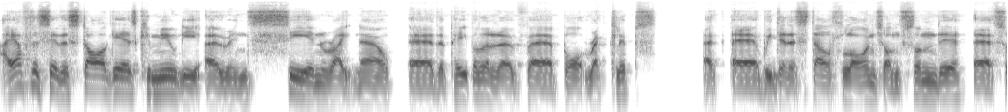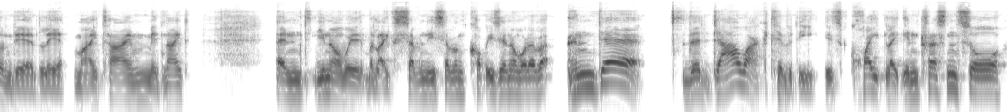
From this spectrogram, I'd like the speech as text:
I have to say the Stargaze community are insane right now. Uh, the people that have uh, bought Reclipse uh, we did a stealth launch on Sunday, uh, Sunday late my time, midnight. And, you know, we were like 77 copies in or whatever. And uh, the DAO activity is quite like interesting. So,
